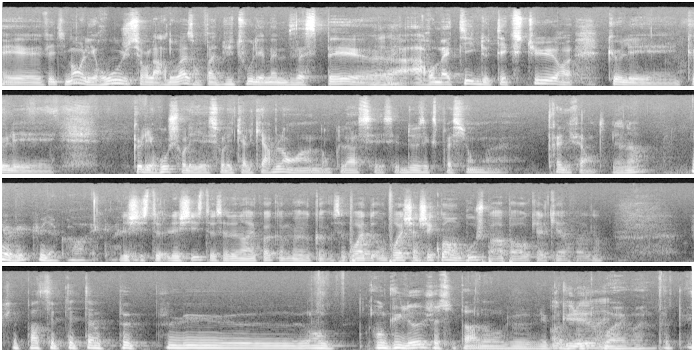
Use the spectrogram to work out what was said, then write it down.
Et effectivement, les rouges sur l'ardoise n'ont pas du tout les mêmes aspects euh, aromatiques, de texture que les que les que les rouges sur les sur les calcaires blancs. hein. Donc là, c'est c'est deux expressions euh, très différentes. Bernard Oui, oui, je suis d'accord avec. les schistes, les schistes, ça donnerait quoi comme, euh, comme ça pourrait, On pourrait chercher quoi en bouche par rapport au calcaire, par exemple? Je sais pas, c'est peut-être un peu plus euh, ang- anguleux, je sais pas. Non, je- j'ai pas Anguleux, ouais. ouais, ouais, un peu plus.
